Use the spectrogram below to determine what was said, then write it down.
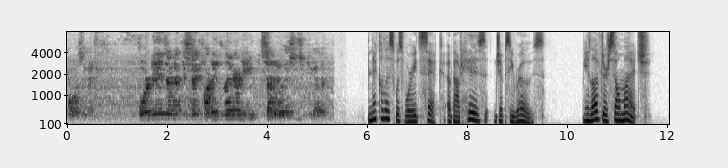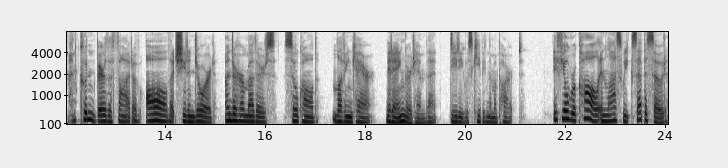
what was it like four days I got to say four days later we started a relationship together. Nicholas was worried sick about his Gypsy Rose. He loved her so much and couldn't bear the thought of all that she'd endured under her mother's so called loving care. It angered him that Dee Dee was keeping them apart. If you'll recall in last week's episode,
